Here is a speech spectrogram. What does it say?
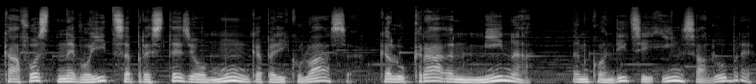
că a fost nevoit să presteze o muncă periculoasă, că lucra în mină în condiții insalubre?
